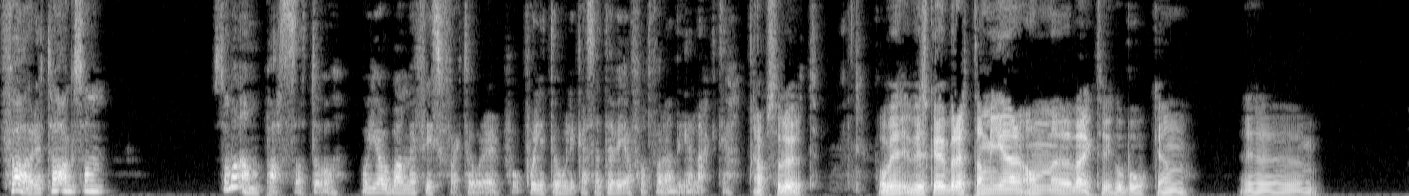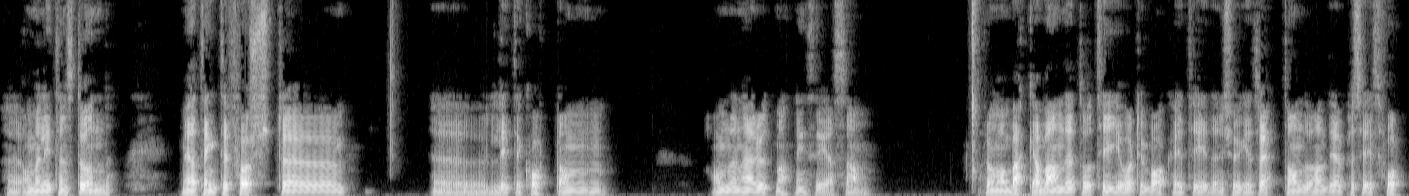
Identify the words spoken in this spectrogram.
företag som, som har anpassat och, och jobbar med friskfaktorer på, på lite olika sätt där vi har fått vara delaktiga. absolut. Och vi, vi ska ju berätta mer om eh, verktyg och boken eh, eh, om en liten stund. Men jag tänkte först eh, eh, lite kort om, om den här utmattningsresan. För om man backar bandet då tio år tillbaka i tiden, 2013, då hade jag precis fått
